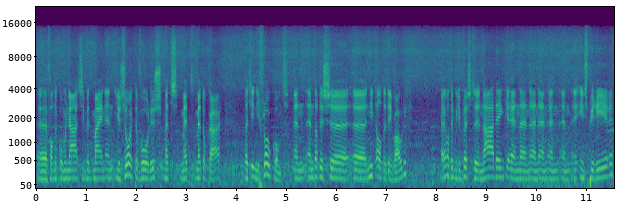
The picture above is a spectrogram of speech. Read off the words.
eh, van de combinatie met mijn. En je zorgt ervoor dus met, met, met elkaar dat je in die flow komt. En, en dat is eh, eh, niet altijd eenvoudig. Hè, want dan moet je best nadenken en, en, en, en, en, en inspireren.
